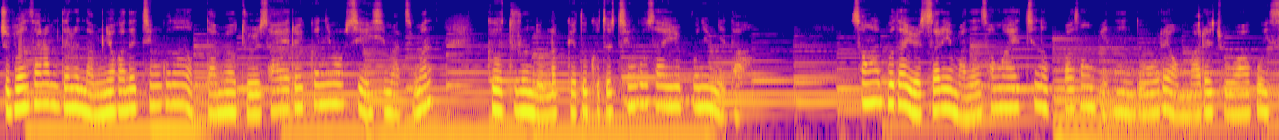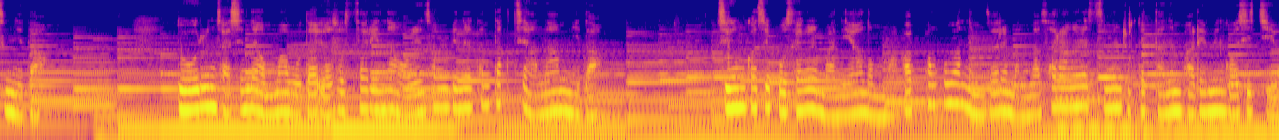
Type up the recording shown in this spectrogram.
주변 사람들은 남녀 간의 친구는 없다며 둘 사이를 끊임없이 의심하지만 그 둘은 놀랍게도 그저 친구 사이일 뿐입니다. 성화보다 10살이 많은 성화의 친오빠 성빈은 노을의 엄마를 좋아하고 있습니다. 노을은 자신의 엄마보다 6살이나 어린 성빈을 탐탁치 않아 합니다. 지금까지 고생을 많이 한 엄마가 평범한 남자를 만나 사랑을 했으면 좋겠다는 바람인 것이지요.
